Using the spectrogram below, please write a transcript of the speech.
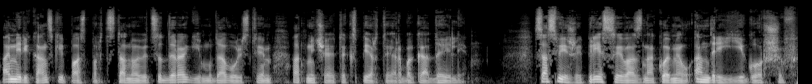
американский паспорт становится дорогим удовольствием, отмечают эксперты РБК Дейли. Со свежей прессой вас знакомил Андрей Егоршев.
